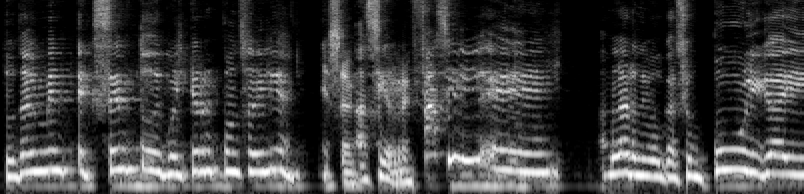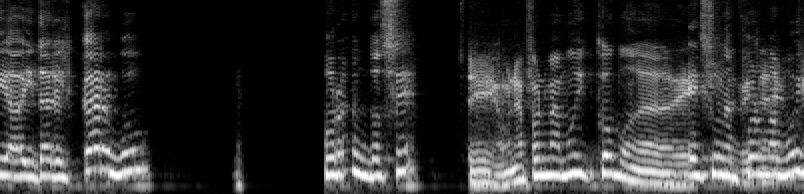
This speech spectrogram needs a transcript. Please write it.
totalmente exento de cualquier responsabilidad. Así es, es fácil. Eh, hablar de vocación pública y habitar el cargo, forrándose. Sí, una forma muy cómoda. es una forma muy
